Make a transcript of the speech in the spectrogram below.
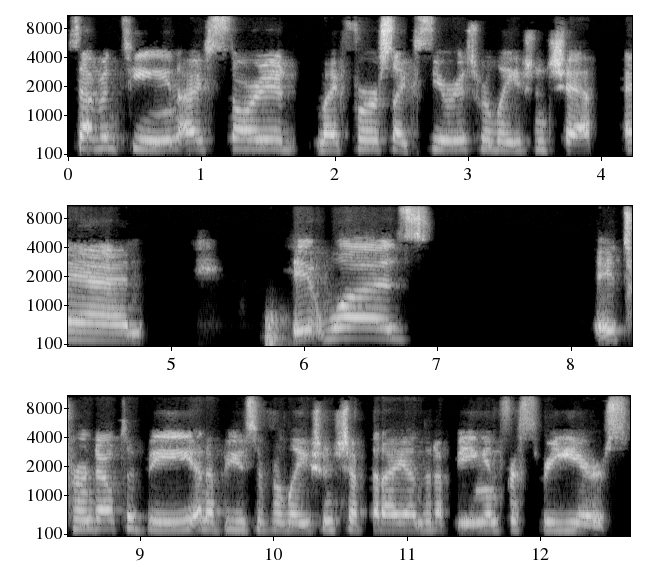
17, I started my first like serious relationship and it was it turned out to be an abusive relationship that I ended up being in for 3 years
